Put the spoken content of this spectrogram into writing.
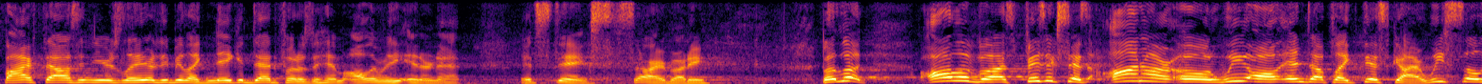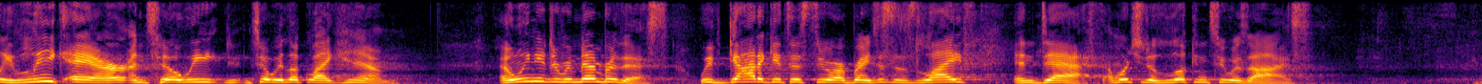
5,000 years later, there'd be like naked dead photos of him all over the internet. It stinks. Sorry, buddy. But look, all of us, physics says on our own, we all end up like this guy. We slowly leak air until we, until we look like him. And we need to remember this. We've got to get this through our brains. This is life and death. I want you to look into his eyes.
